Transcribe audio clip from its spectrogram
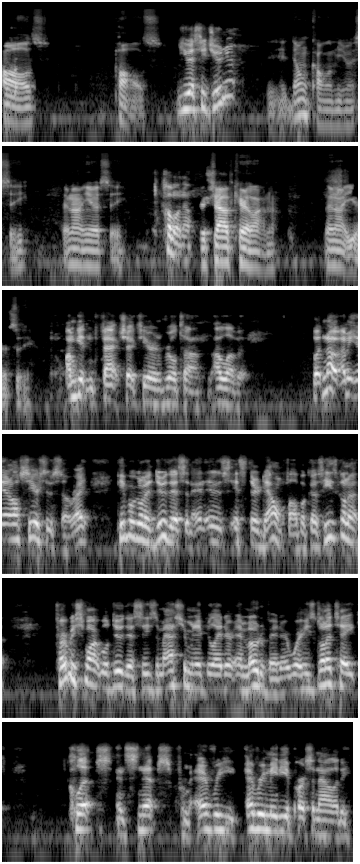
Pause. Pause. USC Junior. Don't call them USC. They're not USC. Come on now. They're South Carolina. They're not USC. I'm getting fact checked here in real time. I love it. But no, I mean, in all seriousness, though, right? People are going to do this, and, and it's, it's their downfall because he's going to. Kirby Smart will do this. He's a master manipulator and motivator, where he's going to take clips and snips from every every media personality.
